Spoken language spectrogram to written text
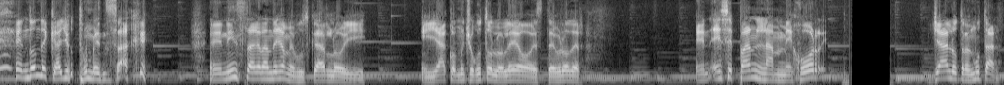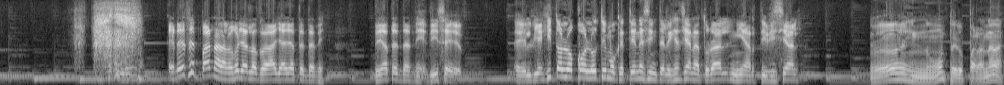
¿en dónde cayó tu mensaje? En Instagram, déjame buscarlo y, y ya con mucho gusto lo leo, este brother en ese pan la mejor ya lo transmutan. En ese pan a lo mejor ya lo ya, ya te entendí. Ya te entendí. Dice, el viejito loco lo último que tiene es inteligencia natural ni artificial. Ay, no, pero para nada.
